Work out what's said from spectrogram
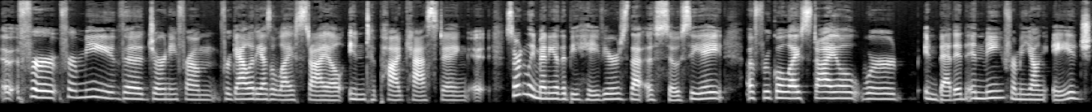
Uh, for for me the journey from frugality as a lifestyle into podcasting it, certainly many of the behaviors that associate a frugal lifestyle were embedded in me from a young age.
